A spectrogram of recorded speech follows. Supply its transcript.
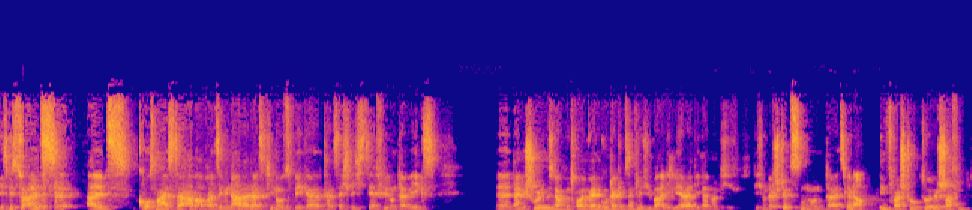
Jetzt bist du als, äh, als Großmeister, aber auch als Seminarleiter, als Keynote-Speaker tatsächlich sehr viel unterwegs. Äh, deine Schulen müssen auch betreut werden. Gut, da gibt es natürlich überall die Lehrer, die dann noch dich, dich unterstützen und da ist genau. Infrastruktur geschaffen,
